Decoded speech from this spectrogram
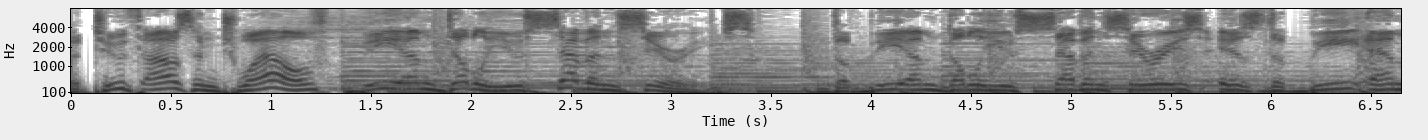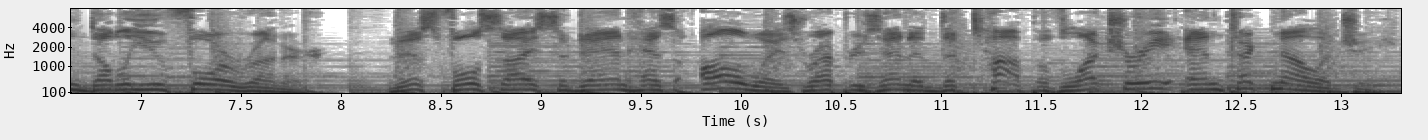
The 2012 BMW 7 Series. The BMW 7 Series is the BMW 4Runner. This full-size sedan has always represented the top of luxury and technology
